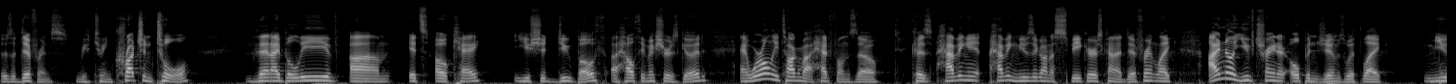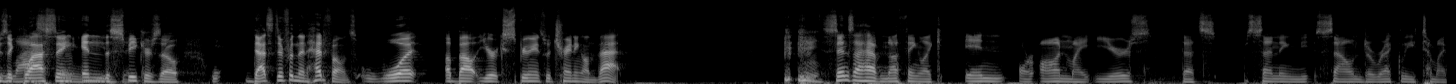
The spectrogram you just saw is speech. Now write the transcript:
There's a difference between crutch and tool. Then I believe um, it's okay. You should do both. A healthy mixture is good. And we're only talking about headphones though, because having it having music on a speaker is kind of different. Like I know you've trained at open gyms with like music blasting, Blasting in the speakers though. That's different than headphones. What about your experience with training on that? Since I have nothing like in or on my ears that's sending me sound directly to my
